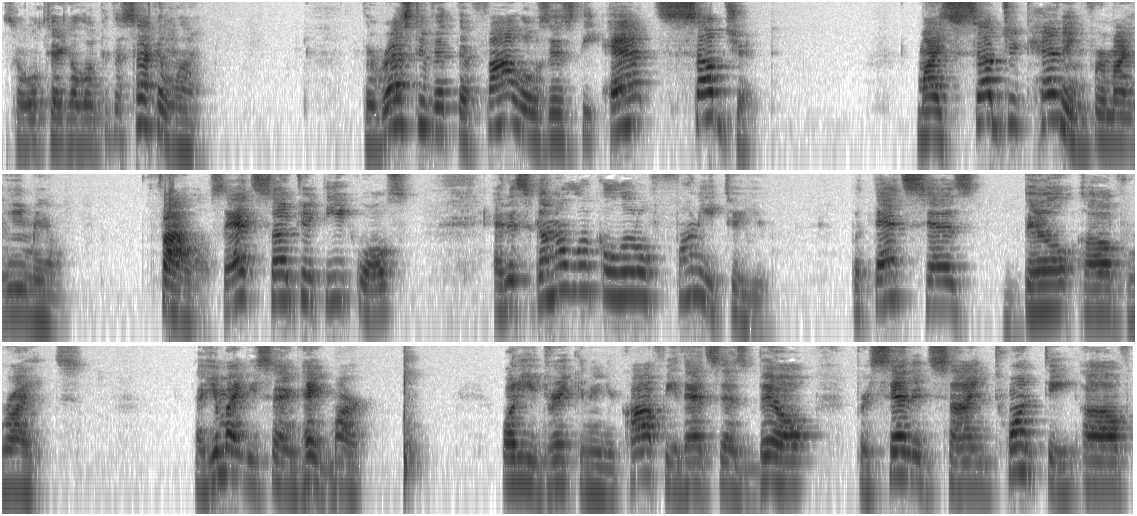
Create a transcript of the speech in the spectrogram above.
so we'll take a look at the second line. The rest of it that follows is the at subject. My subject heading for my email follows. That subject equals, and it's going to look a little funny to you, but that says Bill of Rights. Now you might be saying, hey Mark, what are you drinking in your coffee? That says Bill, percentage sign 20 of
